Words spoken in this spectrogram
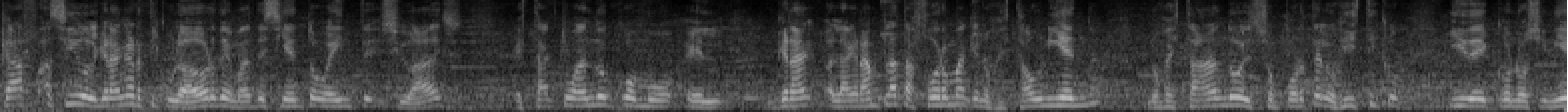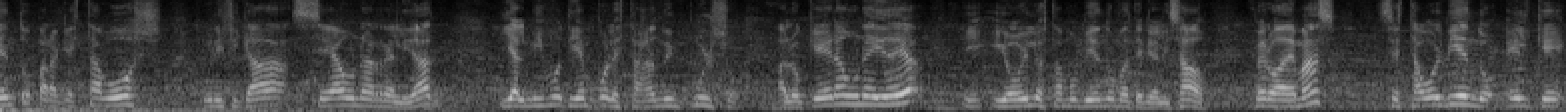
CAF ha sido el gran articulador de más de 120 ciudades, está actuando como el gran, la gran plataforma que nos está uniendo, nos está dando el soporte logístico y de conocimiento para que esta voz unificada sea una realidad y al mismo tiempo le está dando impulso a lo que era una idea y, y hoy lo estamos viendo materializado. Pero además se está volviendo el que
